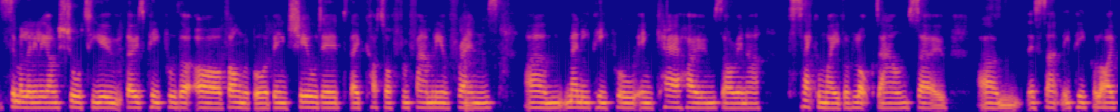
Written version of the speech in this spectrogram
similarly i'm sure to you those people that are vulnerable are being shielded. They cut off from family and friends. Um many people in care homes are in a second wave of lockdown. So um, there's certainly people I've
